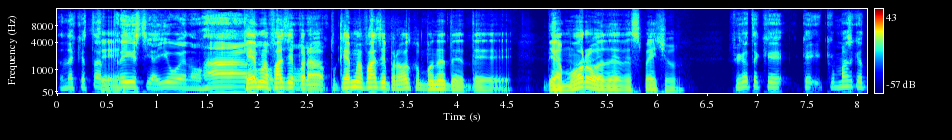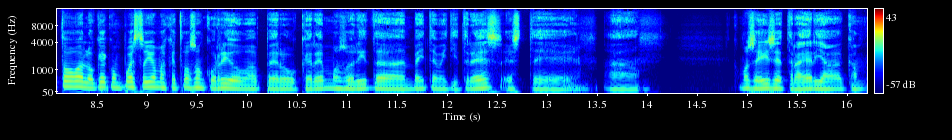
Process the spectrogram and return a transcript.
Tenés que estar Sí. triste ahí o enojado. ¿Qué es más fácil para, qué es más fácil para vos componer de, de, de amor o de despecho? Fíjate que, que- que más que todo lo que he compuesto yo, más que todo son corridos, pero queremos ahorita en 2023, este, ah, ¿cómo se dice? Traer ya, cam-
